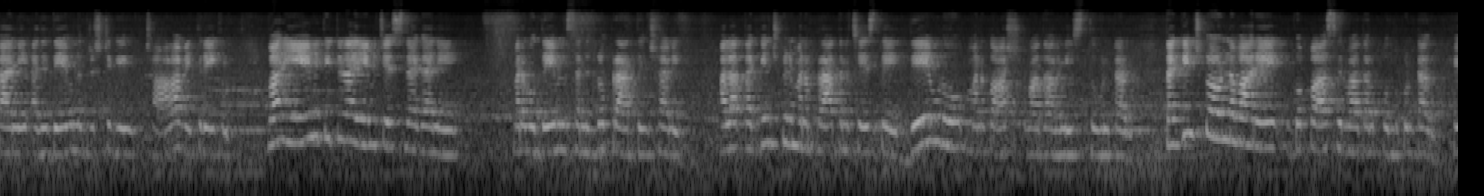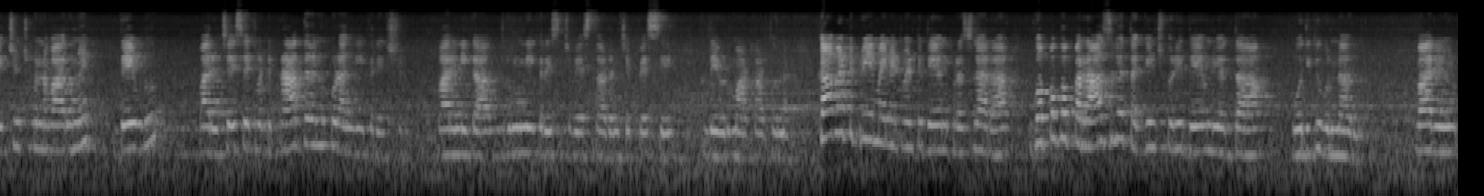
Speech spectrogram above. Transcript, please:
కానీ అది దేవుని దృష్టికి చాలా వ్యతిరేకం. వారు ఏమి తిట్టినా ఏమి చేసినా కానీ మనము దేవుని సన్నిధిలో ప్రార్థించాలి. అలా తగ్గించుకుని మనం ప్రార్థన చేస్తే దేవుడు మనకు ఆశీర్వాదాలను ఇస్తూ ఉంటాడు. తగ్గించుకున్న వారే గొప్ప ఆశీర్వాదాలు పొందుకుంటారు. హెచ్చించుకున్న వారిని దేవుడు వారు చేసేటువంటి ప్రార్థనను కూడా అంగీకరించడు వారిని ధృవీకరించి వేస్తాడని చెప్పేసి దేవుడు మాట్లాడుతున్నాడు కాబట్టి ప్రియమైనటువంటి దేవుని ప్రజలారా గొప్ప గొప్ప రాజులే తగ్గించుకొని దేవుని యొద్ద ఒదిగి ఉన్నారు. వారు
